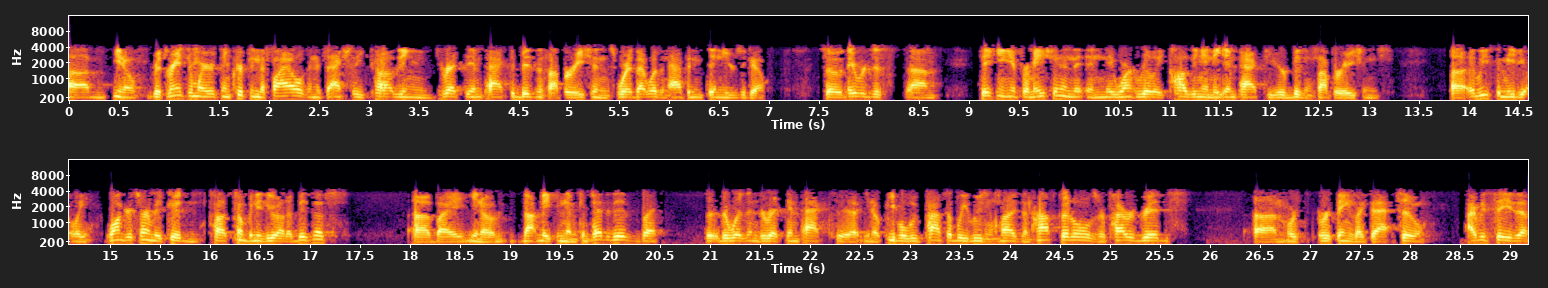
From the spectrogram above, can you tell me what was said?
um, you know, with ransomware, it's encrypting the files and it's actually causing direct impact to business operations where that wasn't happening 10 years ago. So they were just um, taking information and, and, they weren't really causing any impact to your business operations, uh, at least immediately. Longer term, it could cause companies to go out of business uh, by, you know, not making them competitive, but there, there wasn't direct impact to, you know, people possibly losing lives in hospitals or power grids um, or, or things like that. So I would say the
